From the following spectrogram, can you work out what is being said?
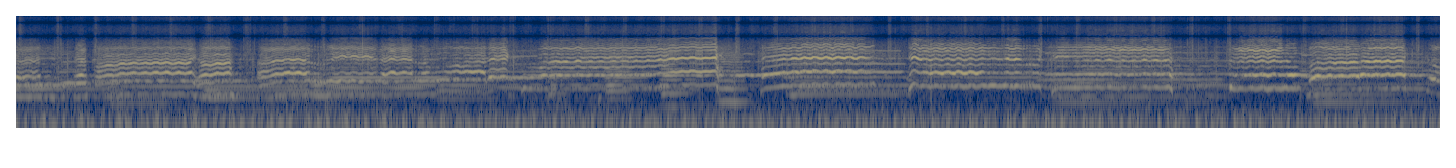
la gente paga a riverbare qua e perché del palazzo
